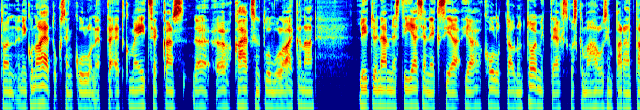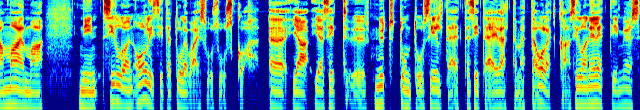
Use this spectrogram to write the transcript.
ton niin kuin ajatuksen kulun, että, että kun me itse kanssa 80-luvulla aikanaan – liityin Amnesty jäseneksi ja, ja kouluttaudun toimittajaksi, koska mä halusin parantaa maailmaa, niin silloin oli sitä tulevaisuususkoa. Ja, ja sitten nyt tuntuu siltä, että sitä ei välttämättä olekaan. Silloin elettiin myös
